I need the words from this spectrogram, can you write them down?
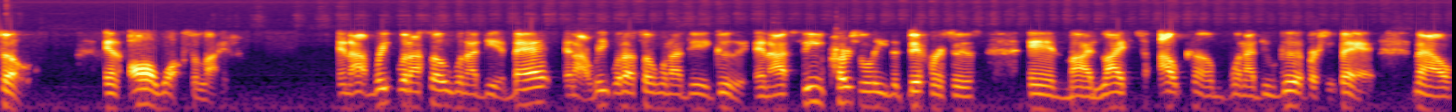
sow, in all walks of life. And I reap what I sowed when I did bad, and I reap what I sowed when I did good. And I see personally the differences in my life's outcome when I do good versus bad. Now,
